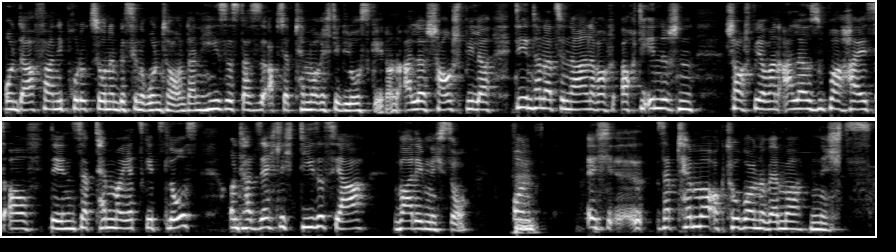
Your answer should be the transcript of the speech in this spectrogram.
Und da fahren die Produktionen ein bisschen runter. Und dann hieß es, dass es ab September richtig losgeht. Und alle Schauspieler, die internationalen, aber auch, auch die indischen Schauspieler waren alle super heiß auf den September, jetzt geht's los. Und tatsächlich dieses Jahr war dem nicht so. Und hm ich äh, September, Oktober, November nichts.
